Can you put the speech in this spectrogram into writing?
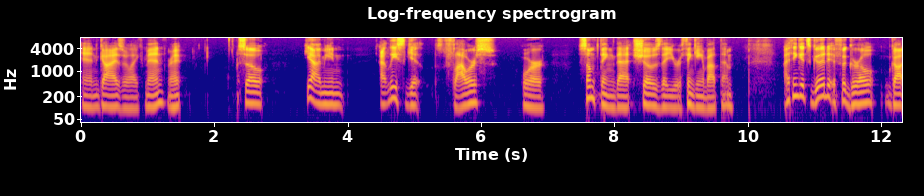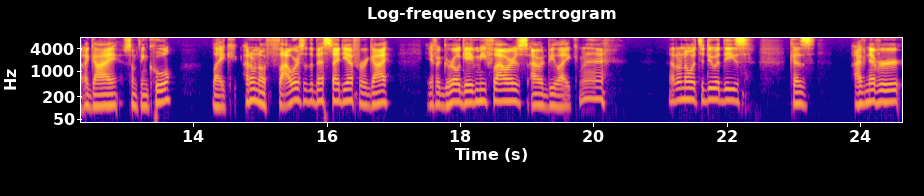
and guys are like men, right? So, yeah, I mean, at least get flowers or something that shows that you were thinking about them. I think it's good if a girl got a guy something cool. Like, I don't know if flowers are the best idea for a guy. If a girl gave me flowers, I would be like, eh, I don't know what to do with these because I've never,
